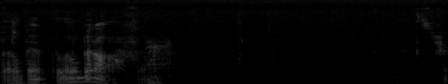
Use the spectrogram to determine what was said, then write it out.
A little bit, a little bit off there. Let's try.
